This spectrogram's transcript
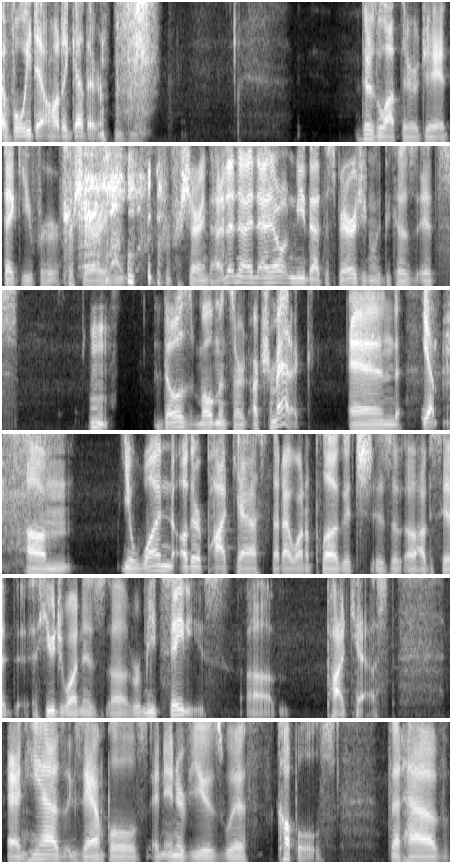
avoid it altogether. Mm-hmm. There's a lot there, Jay, and thank you for for sharing for, for, sharing that. And I, I, don't mean that disparagingly because it's mm. those moments are, are traumatic. And yep, um, you know, one other podcast that I want to plug, which is a, obviously a, a, huge one, is uh, Ramit Sethi's um, podcast, and he has examples and interviews with couples that have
